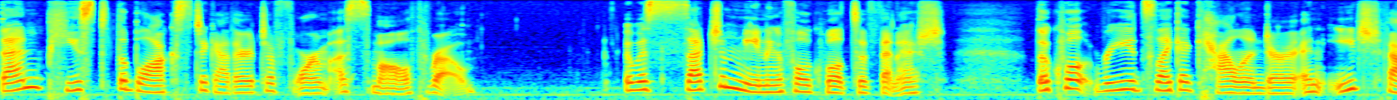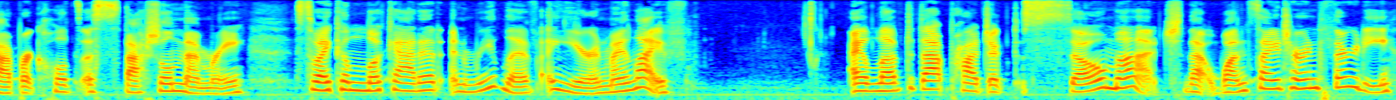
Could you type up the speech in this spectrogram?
then pieced the blocks together to form a small throw. It was such a meaningful quilt to finish. The quilt reads like a calendar, and each fabric holds a special memory, so I can look at it and relive a year in my life. I loved that project so much that once I turned 30,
